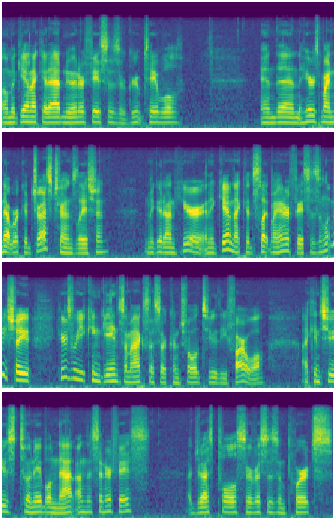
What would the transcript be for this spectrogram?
um, again I could add new interfaces or group table. And then here's my network address translation. Let me go down here, and again I can select my interfaces. And let me show you, here's where you can gain some access or control to the firewall. I can choose to enable NAT on this interface, address pool, services and ports,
